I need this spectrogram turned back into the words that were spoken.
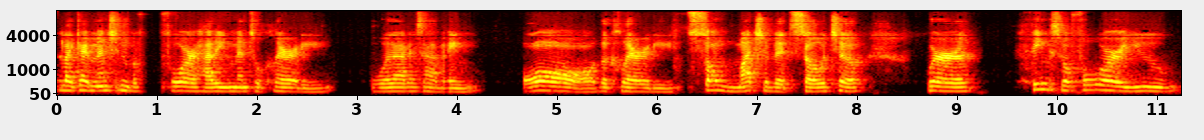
like I mentioned before, having mental clarity, that is having all the clarity, so much of it. So to where things before you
